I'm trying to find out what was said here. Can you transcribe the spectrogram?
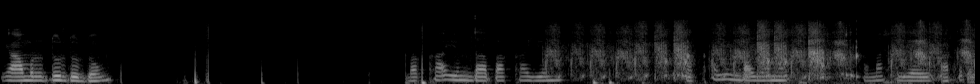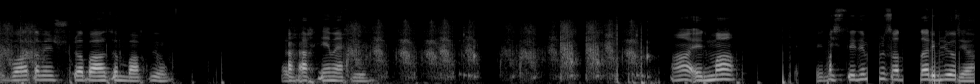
Yağmuru durdurdum. Bakayım da bakayım. Bakayım da yemek. Yemek yiyeyim. Arkadaşlar bu arada ben şuraya bazen bakıyorum. Bak yemek yiyorum. Ha elma. Elma istediğimiz kadar biliyoruz ya.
